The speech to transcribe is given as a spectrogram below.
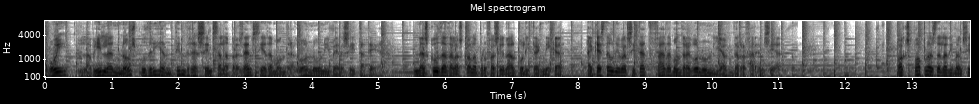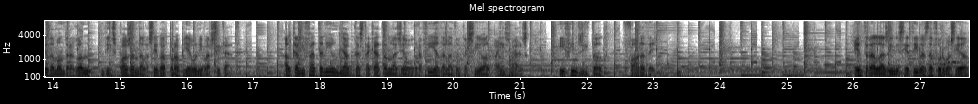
Avui, la vila no es podria entendre sense la presència de Mondragón Universitatea. Nascuda de l'Escola Professional Politècnica, aquesta universitat fa de Mondragón un lloc de referència. Pocs pobles de la dimensió de Mondragón disposen de la seva pròpia universitat. El que li fa tenir un lloc destacat en la geografia de l'educació al País Basc i fins i tot fora d'ell. Entre les iniciatives de formació,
